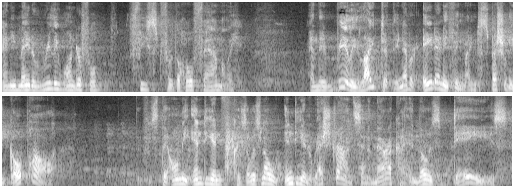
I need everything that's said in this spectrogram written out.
And he made a really wonderful feast for the whole family. And they really liked it. They never ate anything like especially Gopal. It was the only Indian, because there was no Indian restaurants in America in those days.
